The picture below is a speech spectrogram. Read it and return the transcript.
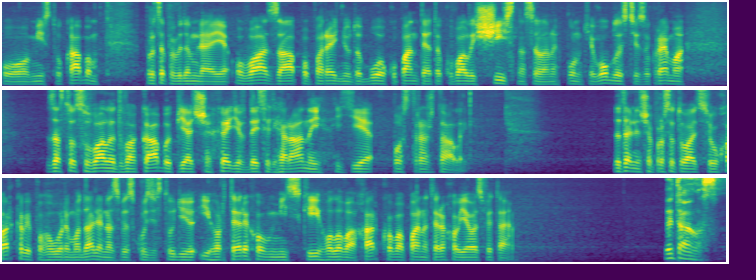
по місту Кабам. Про це повідомляє ОВА. За попередню добу окупанти атакували шість населених пунктів області. Зокрема, застосували два каби, п'ять шахедів, 10 гараней. Є постраждалий. Детальніше про ситуацію у Харкові поговоримо далі на зв'язку зі студією Ігор Терехов, міський голова Харкова. Пане Терехов, я вас вітаю. Вітаю вас.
